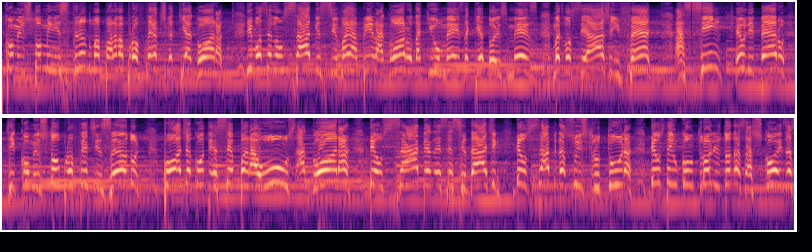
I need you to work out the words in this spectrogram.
Como eu estou ministrando uma palavra profética aqui agora, e você não sabe se vai abrir agora ou daqui um mês, daqui a dois meses, mas você age em fé, assim eu libero que, como eu estou profetizando, pode acontecer para uns agora. Deus sabe a necessidade, Deus sabe da sua estrutura, Deus tem o controle de todas as coisas,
